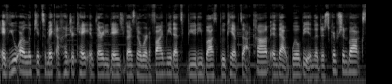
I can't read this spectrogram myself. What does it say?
If you are looking to make 100K in 30 days, you guys know where to find me. That's beautybossbootcamp.com, and that will be in the description box.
